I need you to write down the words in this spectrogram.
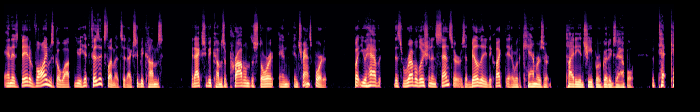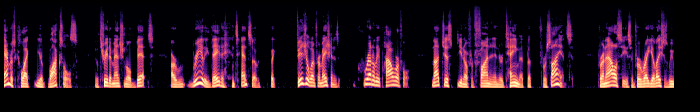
And as data volumes go up, you hit physics limits. It actually becomes it actually becomes a problem to store it and, and transport it. But you have this revolution in sensors, ability to collect data, where the cameras are tidy and cheap, are a good example. But te- cameras collect you know, voxels, you know, three dimensional bits are really data intensive. But visual information is incredibly powerful, not just you know for fun and entertainment, but for science for analyses and for regulations. We,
